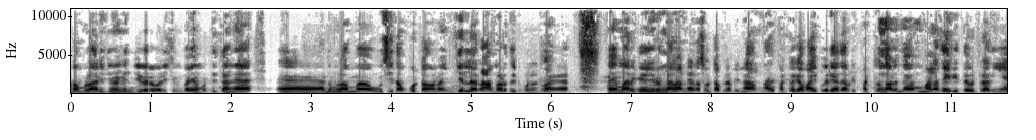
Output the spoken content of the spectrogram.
உடம்புலாம் அரிக்கணும் நெஞ்சு வேற வலிக்கணும் பயமுறுத்திட்டாங்க. அதுவும் இல்லாம ஊசி தான் போட்டாகணும். இங்க இல்ல ராமநாடு தூக்கிட்டு போன்றாங்க பயமா இருக்கு. இருந்தாலும் அண்ணன் என்ன சொல்லிட்டாப்ல அப்படின்னா அது பட்டிருக்க வாய்ப்பு கிடையாது. அப்படி பட்டிருந்தாலுமே மன தைரியத்தை விட்டுற பயப்படாதீங்க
